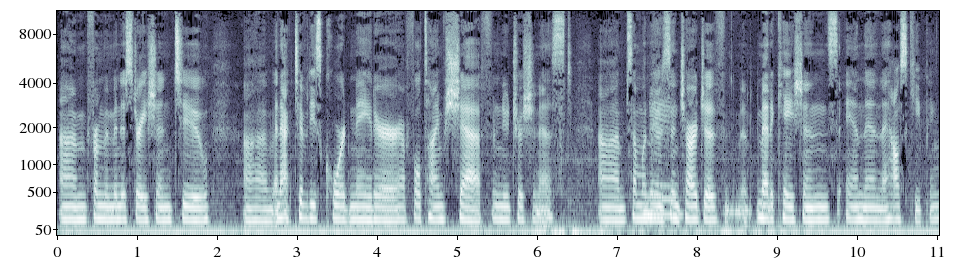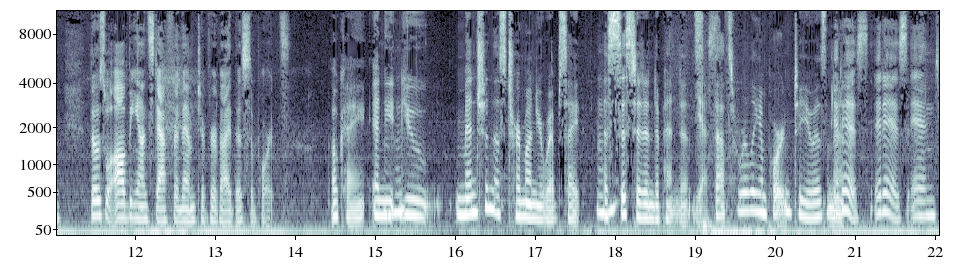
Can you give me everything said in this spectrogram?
um, from administration to um, an activities coordinator, a full time chef, a nutritionist, um, someone who's in charge of medications, and then the housekeeping. Those will all be on staff for them to provide those supports. Okay, and Mhm. you, you mentioned this term on your website, Mhm. assisted independence. Yes. that's really important to you, isn't it? It is. It is. And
